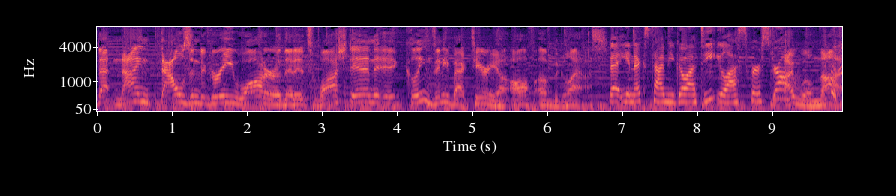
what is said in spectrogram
That 9,000 degree water that it's washed in, it cleans any bacteria off of the glass. Bet you next time you go out to eat, you'll ask for a straw. I will not.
